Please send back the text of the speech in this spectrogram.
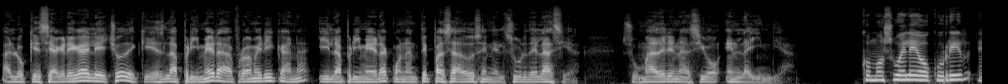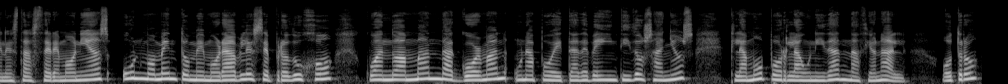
a lo que se agrega el hecho de que es la primera afroamericana y la primera con antepasados en el sur del Asia. Su madre nació en la India. Como suele ocurrir en estas ceremonias, un momento memorable se produjo cuando Amanda Gorman, una poeta de 22 años, clamó por la unidad nacional, otro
